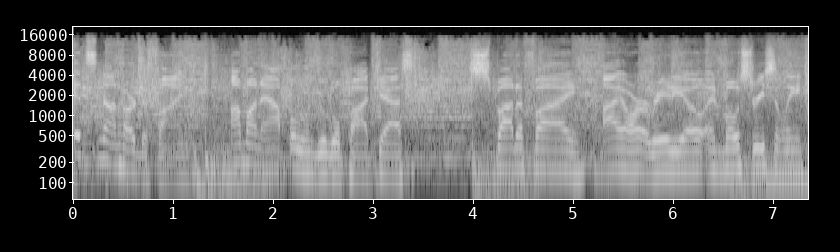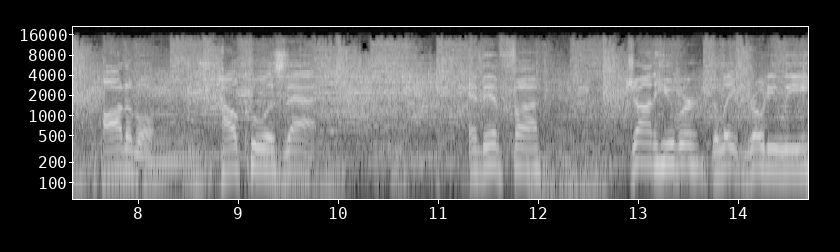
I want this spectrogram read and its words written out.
It's not hard to find. I'm on Apple and Google Podcasts, Spotify, iHeartRadio, and most recently, Audible. How cool is that? And if uh, Jon Huber, the late Brodie Lee,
